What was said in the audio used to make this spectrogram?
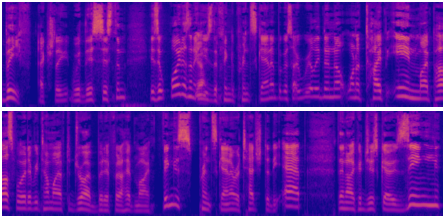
beef actually with this system is that why doesn't it Yeah. use the fingerprint scanner? Because I really do not want to type in my password every time I have to drive. But if I had my fingerprint scanner attached to the app, then I could just go zing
